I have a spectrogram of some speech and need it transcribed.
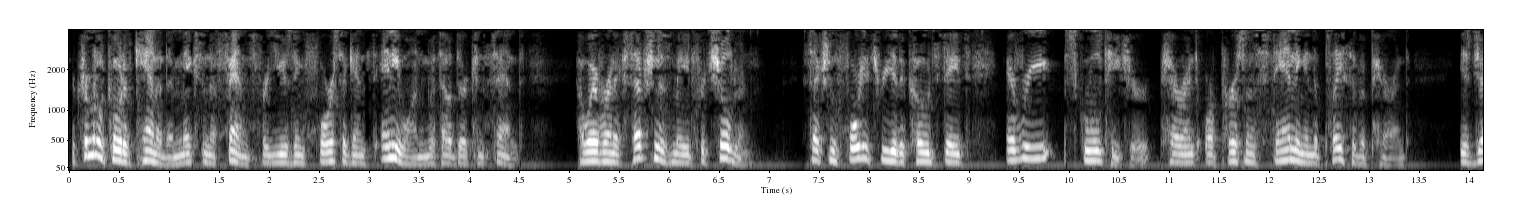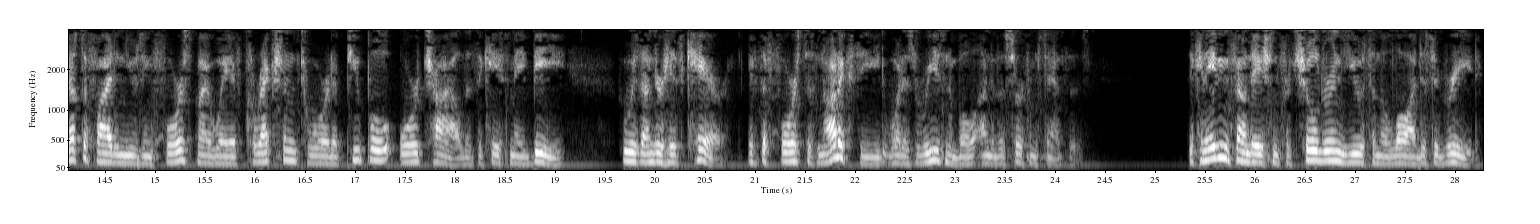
The Criminal Code of Canada makes an offense for using force against anyone without their consent. However, an exception is made for children. Section 43 of the code states every school teacher, parent, or person standing in the place of a parent is justified in using force by way of correction toward a pupil or child, as the case may be, who is under his care, if the force does not exceed what is reasonable under the circumstances. The Canadian Foundation for Children, Youth, and the Law disagreed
